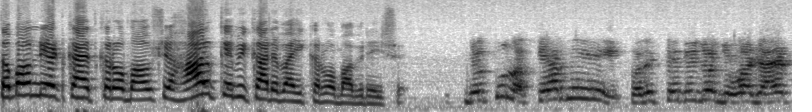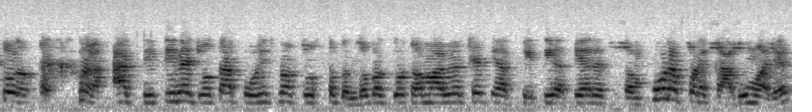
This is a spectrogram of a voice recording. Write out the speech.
તમામની અટકાયત કરવામાં આવશે. હાલ કેવી કાર્યવાહી કરવામાં આવી રહી છે? બિલકુલ, અત્યારની પરિસ્થિતિ જો જોવા જાય તો આ સ્થિતિને જોતા પોલીસનો ચુસ્ત બંદોબસ્ત ગોઠવવામાં આવ્યો છે ત્યાં સ્થિતિ અત્યારે સંપૂર્ણપણે કાબુમાં છે.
